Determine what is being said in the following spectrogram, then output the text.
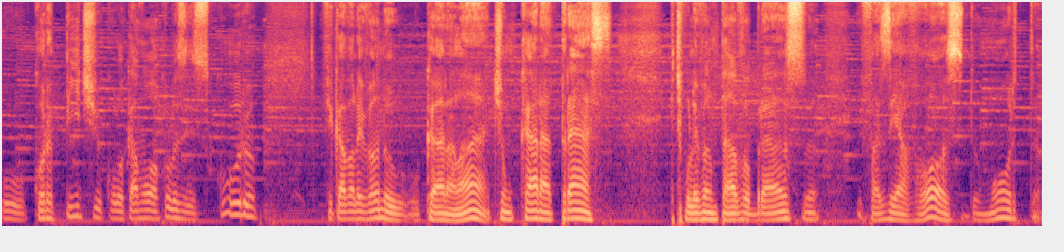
o, o colocava um óculos escuro, ficava levando o cara lá. Tinha um cara atrás que tipo levantava o braço e fazia a voz do morto.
